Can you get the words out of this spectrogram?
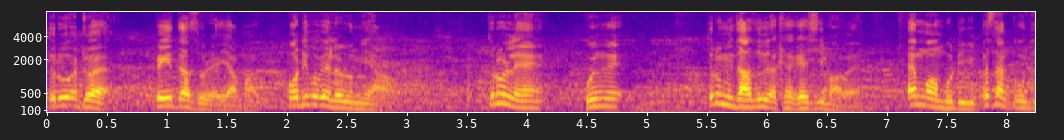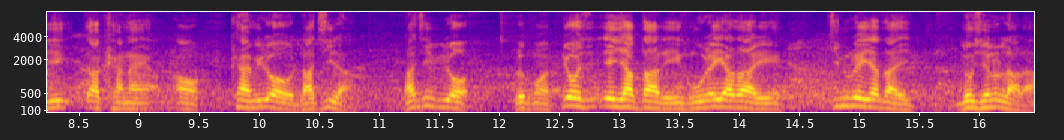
သူတို့အတွက်ပေးသက်ဆိုတဲ့အရာမှာပေါ်တီပေါ်ပြလုပ်လို့မရအောင်သူတို့လည်းဝင်ငွေသူတို့မိသားစုရဲ့အခက်အခဲရှိမှာပဲအဲ့မော်မူတီဗီပတ်စံကုန်ကြီးခံနိုင်အောင်ခံပြီးတော့လာကြည့်တာလာကြည့်ပြီးတော့ဘယ်လိုကမှပျော်ရရတာတွေငိုရရတာတွေကြီးနူးရရတာတွေ လိုချင်လို့လာတာ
